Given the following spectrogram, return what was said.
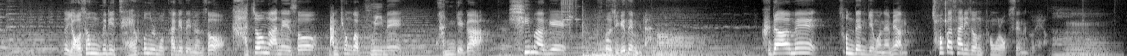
그래서 여성들이 재혼을 못하게 되면서 가정 안에서 남편과 부인의 관계가 심하게 무너지게 됩니다. 그 다음에 손댄 게 뭐냐면 처가살이 전통을 없애는 거예요.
